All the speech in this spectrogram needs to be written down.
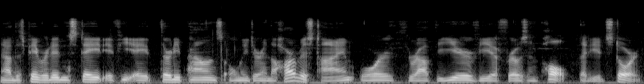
Now, this paper didn't state if he ate 30 pounds only during the harvest time or throughout the year via frozen pulp that he had stored.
